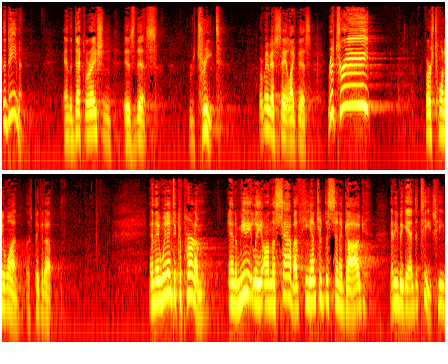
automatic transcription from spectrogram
the demon. And the declaration is this retreat. Or maybe I should say it like this Retreat! Verse 21. Let's pick it up. And they went into Capernaum, and immediately on the Sabbath he entered the synagogue and he began to teach, he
